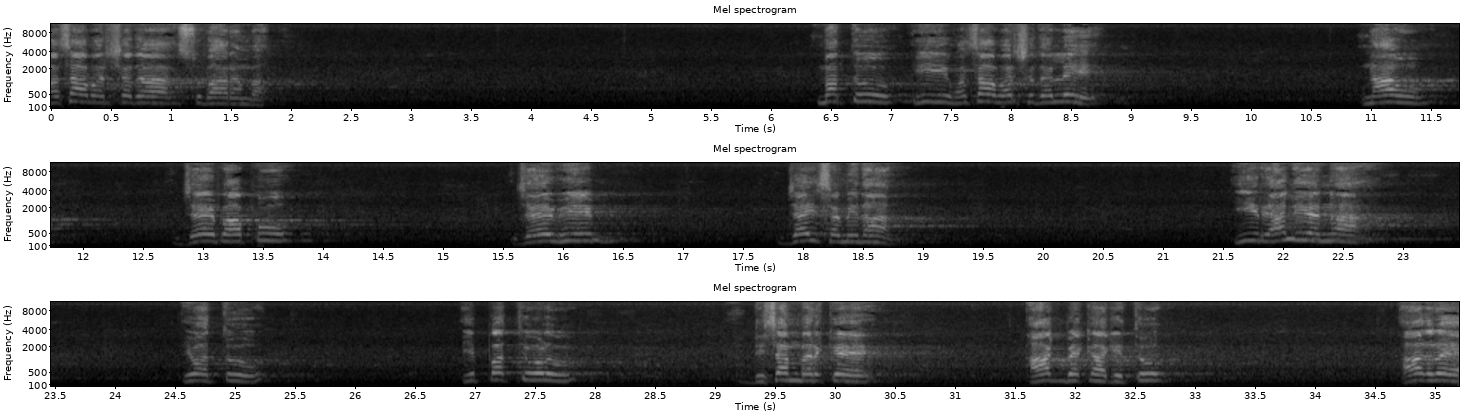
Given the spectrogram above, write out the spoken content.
ಹೊಸ ವರ್ಷದ ಶುಭಾರಂಭ. ಮತ್ತು ಈ ಹೊಸ ವರ್ಷದಲ್ಲಿ ನಾವು ಜೈ ಬಾಪು, ಜೈ ಭೀಮ್, ಜೈ ಸಂವಿಧಾನ್. ಈ ರ್ಯಾಲಿಯನ್ನ ಇವತ್ತು ಇಪ್ಪತ್ತೇಳು ಡಿಸೆಂಬರ್ಗೆ ಆಗಬೇಕಾಗಿತ್ತು. ಆದರೆ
